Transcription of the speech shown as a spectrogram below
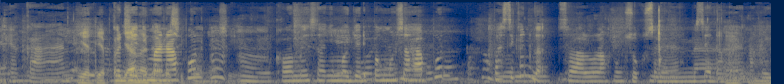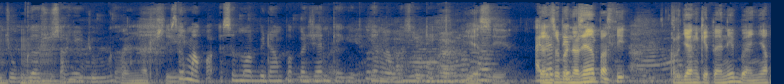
ya kan Iya, tiap kerja di mana pun sih. mm-mm. kalau misalnya mau jadi pengusaha pun pasti kan nggak selalu langsung sukses pasti ada nggak enaknya juga susahnya juga bener sih sama kok semua bidang pekerjaan kayak gitu ya nggak mas Dudi Iya sih. Ada Dan tips sebenarnya pasti kerjaan kita ini banyak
